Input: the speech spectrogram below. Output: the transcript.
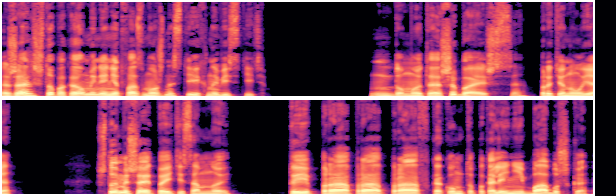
Жаль, что пока у меня нет возможности их навестить». «Думаю, ты ошибаешься», — протянул я. «Что мешает пойти со мной? Ты пра-пра-пра в каком-то поколении бабушка.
